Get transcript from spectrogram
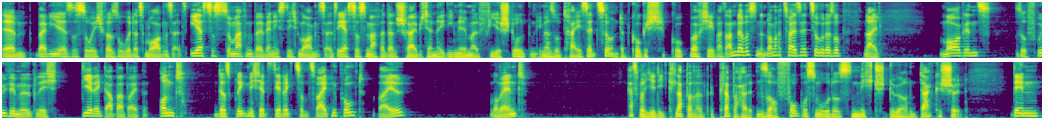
Ähm, bei mir ist es so, ich versuche das morgens als erstes zu machen, weil wenn ich es nicht morgens als erstes mache, dann schreibe ich dann eine E-Mail mal vier Stunden, immer so drei Sätze und dann gucke ich, guck, mache ich irgendwas anderes und dann nochmal zwei Sätze oder so. Nein, morgens so früh wie möglich direkt abarbeiten. Und das bringt mich jetzt direkt zum zweiten Punkt, weil, Moment, erstmal hier die Klappe, Klappe halten. So, Fokusmodus, nicht stören. Dankeschön. Denn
